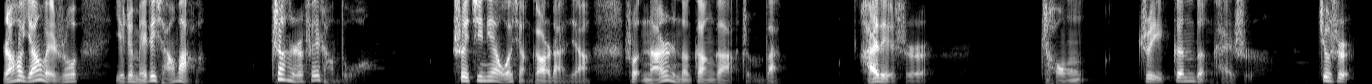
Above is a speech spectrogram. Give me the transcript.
然后阳痿之后也就没这想法了。这样的人非常多，所以今天我想告诉大家，说男人的尴尬怎么办？还得是从最根本开始，就是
